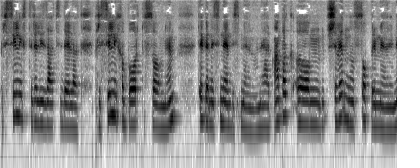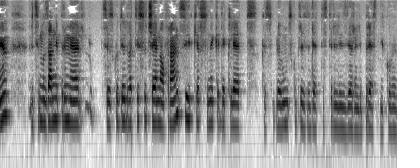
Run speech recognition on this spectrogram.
prisilnih sterilizacij delati, prisilnih abortusov, ne. Tega se ne bi smelo, ne, ampak, še vedno so primeri, ne. Recimo zadnji primer se je zgodil dva tisoč ena v Franciji, kjer so nekaj deklet, ke so bile umsko prizadete, sterilizirali brez njihove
